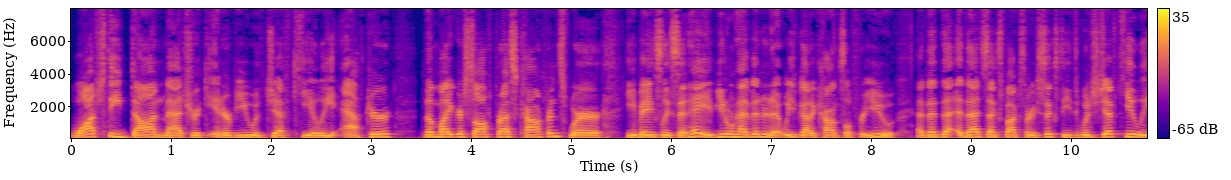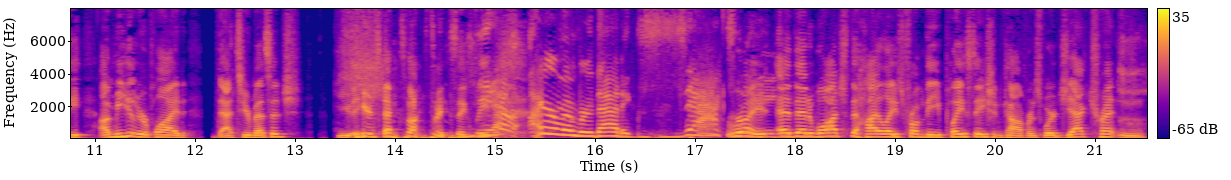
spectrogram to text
Watch the Don Mattrick interview with Jeff Keighley after the Microsoft press conference where he basically said, "Hey, if you don't have internet, we've got a console for you." And then that, that's Xbox 360, which Jeff Keighley immediately replied, "That's your message." Here's Xbox 360. Yeah, I remember that exactly. Right. And then watch the highlights from the PlayStation conference where Jack Tretton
